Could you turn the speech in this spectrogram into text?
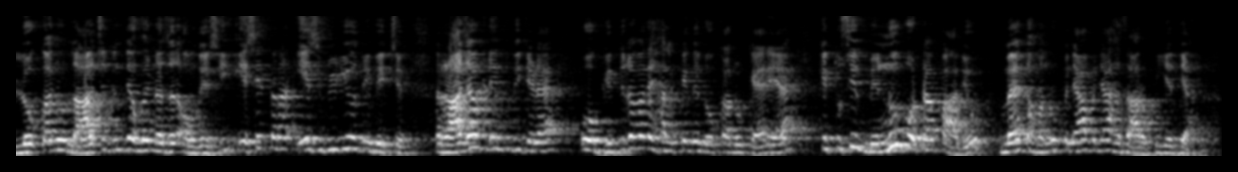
ਲੋਕਾਂ ਨੂੰ ਲਾਲਚ ਦਿੰਦੇ ਹੋਏ ਨਜ਼ਰ ਆਉਂਦੇ ਸੀ, ਇਸੇ ਤਰ੍ਹਾਂ ਇਸ ਵੀਡੀਓ ਦੇ ਵਿੱਚ ਰਾਜਾ ਵੜਿੰਗ ਵੀ ਜਿਹੜਾ ਉਹ ਗਿੱਦੜਵਾ ਦੇ ਹਲਕੇ ਦੇ ਲੋਕਾਂ ਨੂੰ ਕਹਿ ਰਿਹਾ ਕਿ ਤੁਸੀਂ ਮੈਨੂੰ ਵੋਟਾਂ ਪਾ ਦਿਓ, ਮੈਂ ਤੁਹਾਨੂੰ ਪੰਜਾਬ 50000 ਰੁਪਏ ਦਿਆਂਗਾ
